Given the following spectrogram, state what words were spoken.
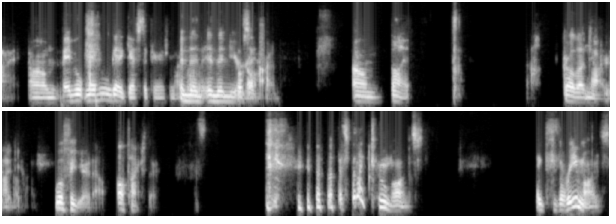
All right. Um, maybe maybe we'll get a guest appearance from my And then and then your We'll girlfriend, Um, but girl that's no, just no, recruited no. you. We'll figure it out. I'll text her. It's been like two months, like three months.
